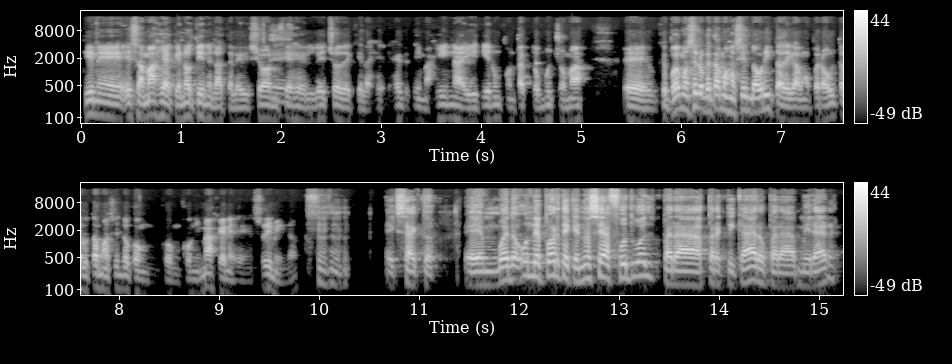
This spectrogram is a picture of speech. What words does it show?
tiene esa magia que no tiene la televisión, que es el hecho de que la gente te imagina y tiene un contacto mucho más, eh, que podemos hacer lo que estamos haciendo ahorita, digamos, pero ahorita lo estamos haciendo con, con, con imágenes en streaming, ¿no? Exacto. Em, bueno, un deporte que no sea fútbol para practicar o para mirar.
